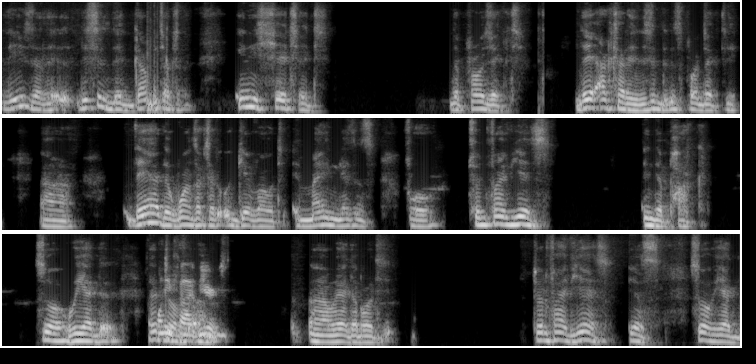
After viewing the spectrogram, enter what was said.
These are the, this is the government actually initiated the project. They actually initiated this project. Uh, they are the ones actually who gave out a mining license for 25 years in the park. So we had 25 of, um, years. Uh, we had about 25 years, yes. So we had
